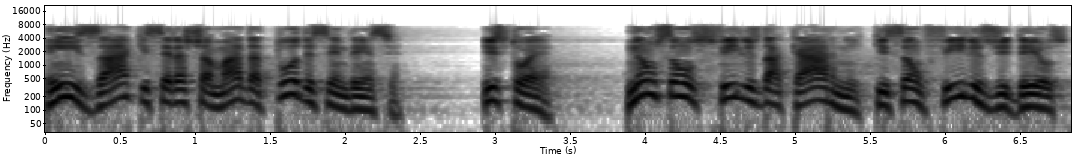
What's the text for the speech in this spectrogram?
em Isaque será chamada a tua descendência. Isto é, não são os filhos da carne que são filhos de Deus,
